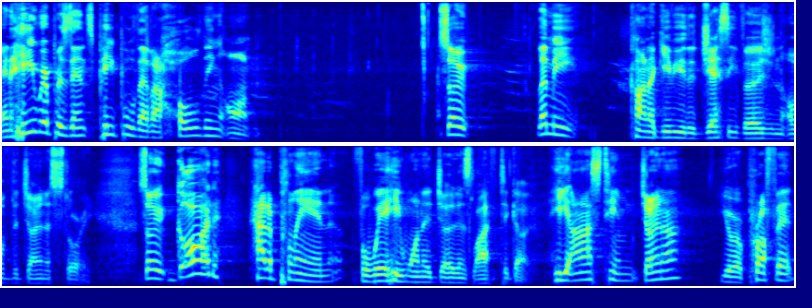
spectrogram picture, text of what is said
And he represents people that are holding on. So let me kind of give you the Jesse version of the Jonah story. So God had a plan for where he wanted Jonah's life to go. He asked him, Jonah, you're a prophet.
